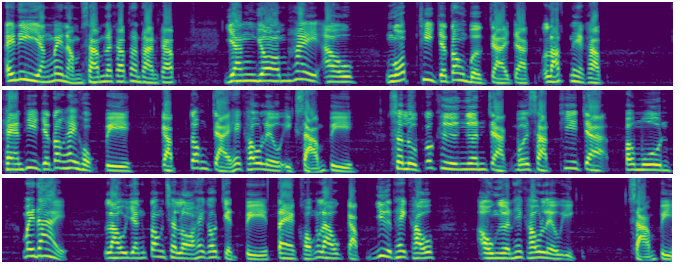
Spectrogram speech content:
ไอ้นี่ยังไม่หนำซ้ำนะครับท่านประธานครับ ยังยอมให้เอางบที่จะต้องเบิกจ่ายจากรัฐเนี่ยครับแทนที่จะต้องให้ 6 ปีกับต้องจ่ายให้เขาเร็วอีก 3 ปี สรุปก็คือเงินจากบริษัทที่จะประมูลไม่ได้ เรายังต้องชะลอให้เขา 7 ปี แต่ของเรากับยืดให้เขา เอาเงินให้เขาเร็วอีก 3 ปี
